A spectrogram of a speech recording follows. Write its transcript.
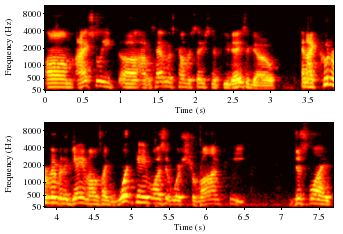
Um, I actually, uh, I was having this conversation a few days ago and I couldn't remember the game. I was like, what game was it where Charone Peake just like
